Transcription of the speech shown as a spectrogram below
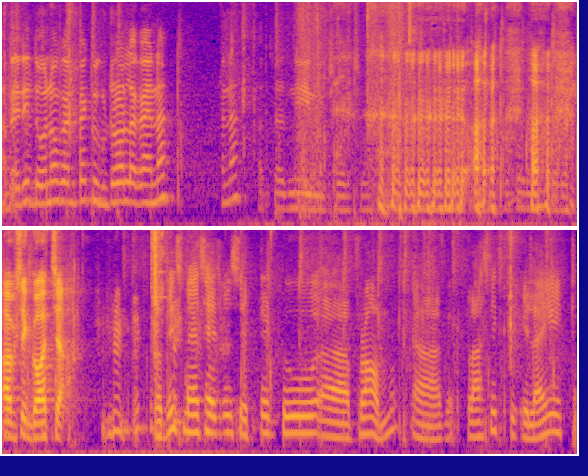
अबे यदि दोनों गन पे क्विक ड्रॉ लगाए ना है ना? अच्छा नहीं छोड़ छोड़ अभिषेक गौचा So this match has been shifted to uh, from uh, classic to elite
